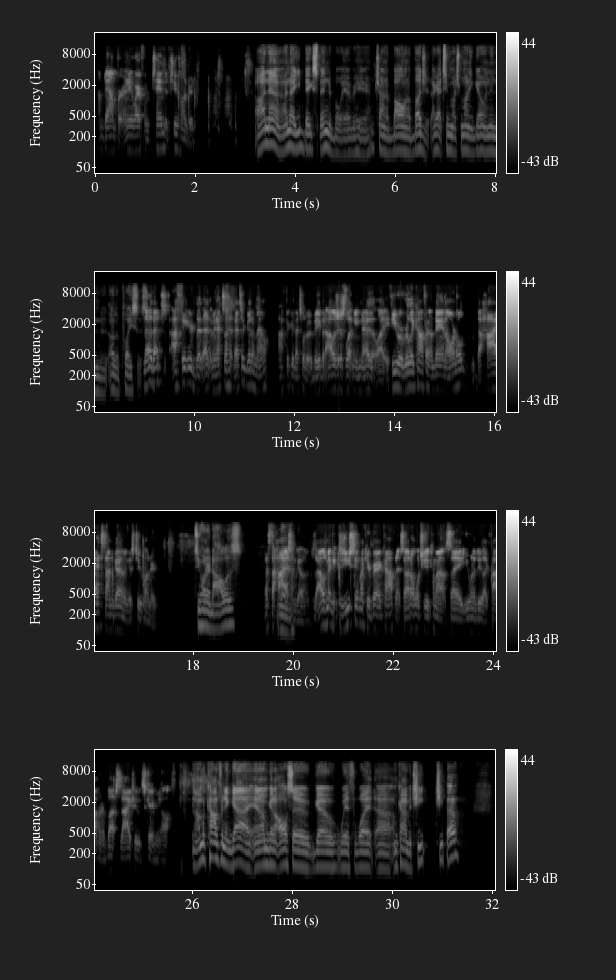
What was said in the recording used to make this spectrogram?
I'm down for anywhere from ten to two hundred. Oh, I know, I know you big spender boy over here. I'm trying to ball on a budget. I got too much money going into other places. No, that's I figured that. I mean, that's a that's a good amount. I figured that's what it would be. But I was just letting you know that like if you were really confident on Dan Arnold, the highest I'm going is two hundred. Two hundred dollars. That's the highest Yeah. I'm going I was making because you seem like you're very confident. So I don't want you to come out and say you want to do like 500 bucks. That actually would scare me off. No, I'm a confident guy, and I'm gonna also go with what uh, I'm kind of a cheap cheapo,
